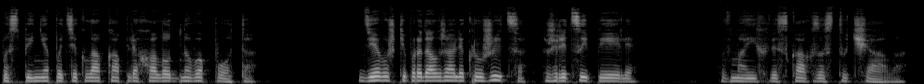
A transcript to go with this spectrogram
По спине потекла капля холодного пота. Девушки продолжали кружиться, жрецы пели. В моих висках застучало.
